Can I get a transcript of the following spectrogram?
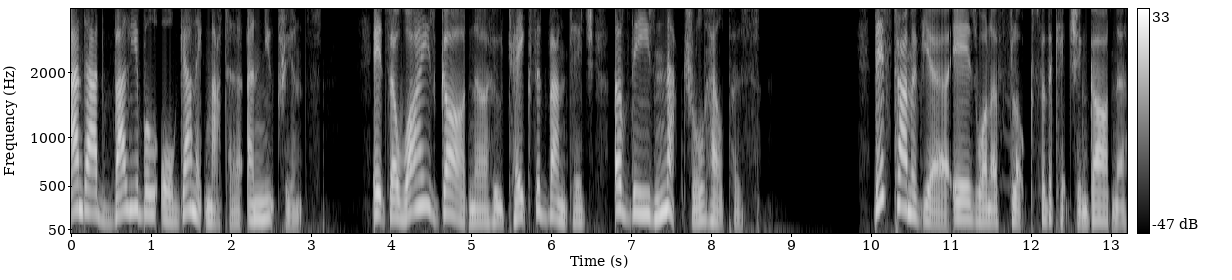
and add valuable organic matter and nutrients. It's a wise gardener who takes advantage of these natural helpers. This time of year is one of flux for the kitchen gardener,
